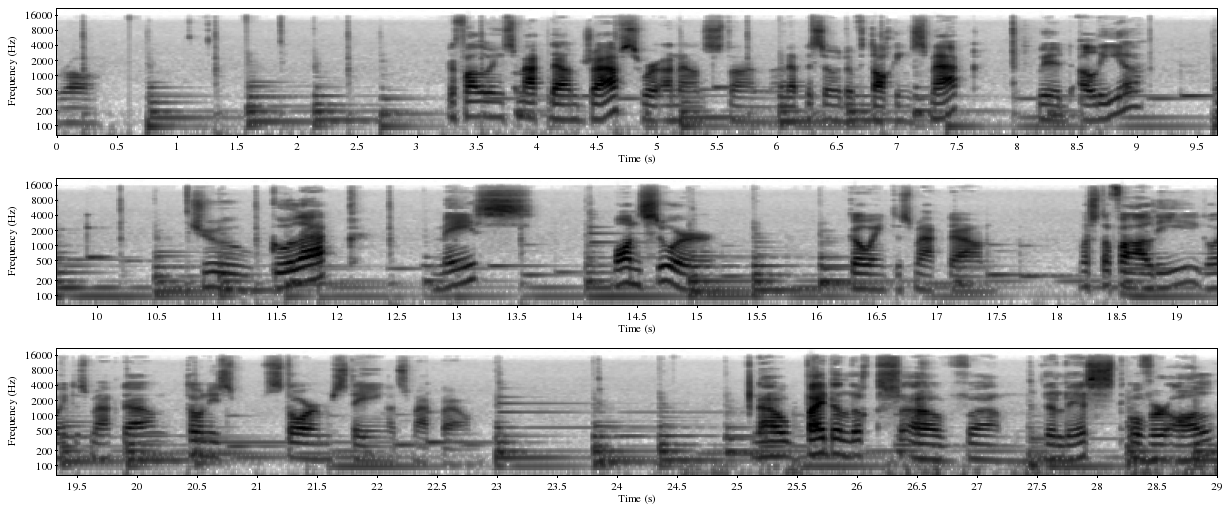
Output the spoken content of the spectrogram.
Raw. The following SmackDown drafts were announced on an episode of Talking Smack with Aliyah, Drew Gulak, Mace, Mansoor going to SmackDown, Mustafa Ali going to SmackDown, Toni Storm staying on SmackDown. Now, by the looks of um, the list overall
